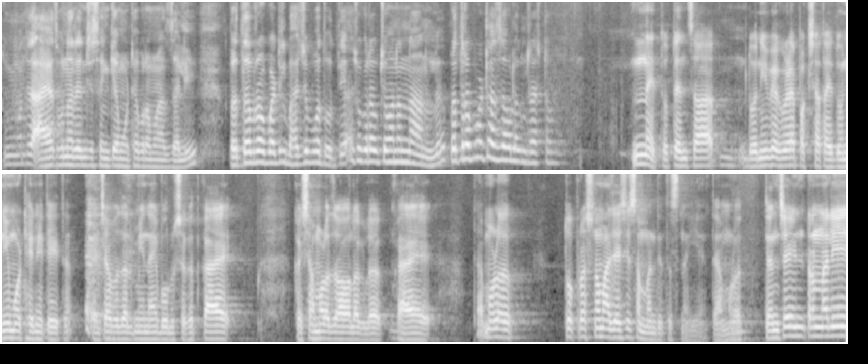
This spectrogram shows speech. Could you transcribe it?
तुम्ही म्हणता आयात होणाऱ्यांची संख्या मोठ्या प्रमाणात झाली. प्रतापराव पाटील भाजपत होते अशोकराव चव्हाणांना आणलं. प्रतापराव पाटलाच जावं लागलं राष्ट्रवादी नाही तो त्यांचा दोन्ही वेगवेगळ्या पक्षात आहे दोन्ही मोठे नेते आहेत. त्यांच्याबद्दल मी नाही बोलू शकत. काय कशामुळं जावं लागलं काय? त्यामुळं तो प्रश्न माझ्याशी संबंधितच नाही आहे त्यामुळं त्यांच्या इंटरनली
